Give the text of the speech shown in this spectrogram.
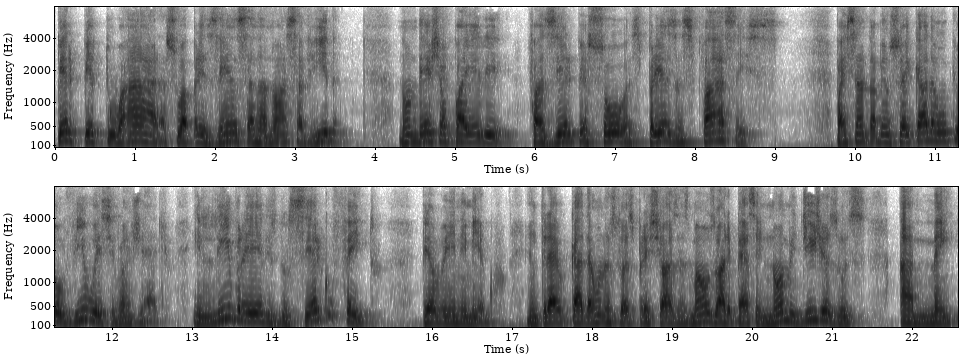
perpetuar a sua presença na nossa vida. Não deixa, Pai, ele fazer pessoas presas fáceis. Pai Santo, abençoe cada um que ouviu esse evangelho e livra eles do cerco feito pelo inimigo. Entrego cada um nas tuas preciosas mãos, ore e peça em nome de Jesus. Amém.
